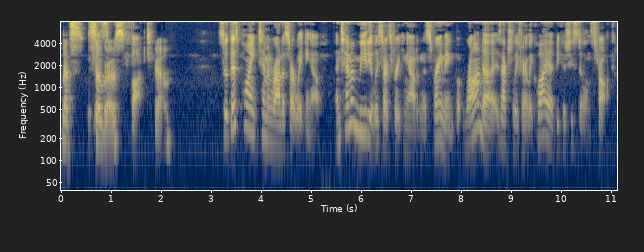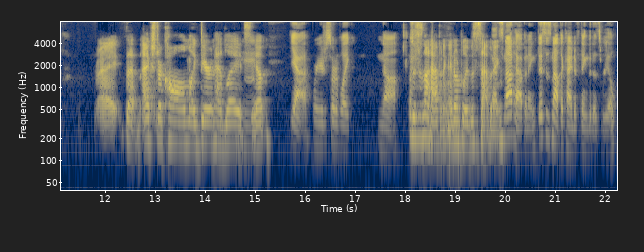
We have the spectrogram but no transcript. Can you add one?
That's so gross. Fucked. Yeah. So at this point, Tim and Rhonda start waking up. And Tim immediately starts freaking out and is screaming, but Rhonda is actually fairly quiet because she's still in shock. Right. That extra calm, like deer in headlights. Mhm. Yep. Yeah, where you're just sort of like, nah, This is not happening. I don't believe this is happening. That's not happening. This is not the kind of thing that is real.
